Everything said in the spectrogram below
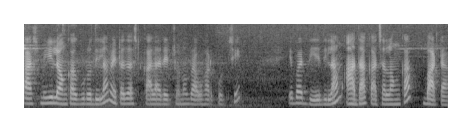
কাশ্মীরি লঙ্কা গুঁড়ো দিলাম, এটা জাস্ট কালারের জন্য ব্যবহার করছি। এবার দিয়ে দিলাম আদা, কাঁচা লঙ্কা, বাটা।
